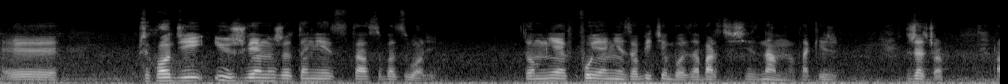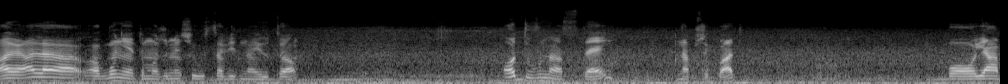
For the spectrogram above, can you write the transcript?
yy, przychodzi i już wiem, że to nie jest ta osoba z Łodzi to mnie fuje nie zrobicie, bo za bardzo się znam na takie rz- rzeczy. Ale, ale ogólnie to możemy się ustawić na jutro. O 12 na przykład. Bo ja,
